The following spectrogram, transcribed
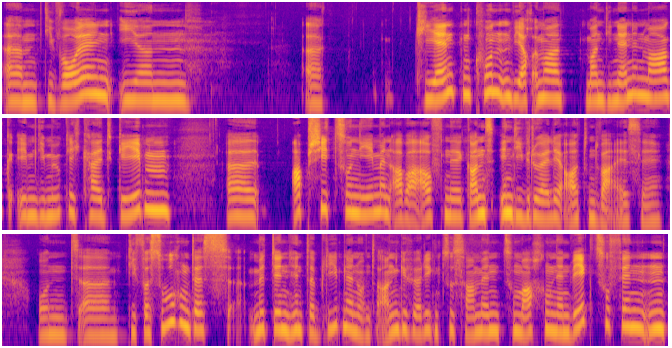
Ähm, die wollen ihren äh, Klienten, Kunden, wie auch immer man die nennen mag, eben die Möglichkeit geben, äh, Abschied zu nehmen, aber auf eine ganz individuelle Art und Weise. Und äh, die versuchen das mit den Hinterbliebenen und Angehörigen zusammen zu machen, einen Weg zu finden,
